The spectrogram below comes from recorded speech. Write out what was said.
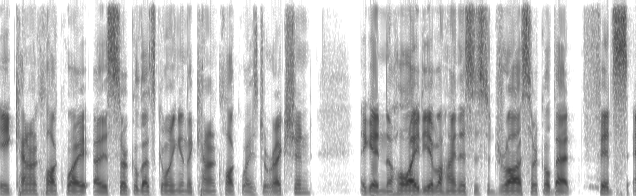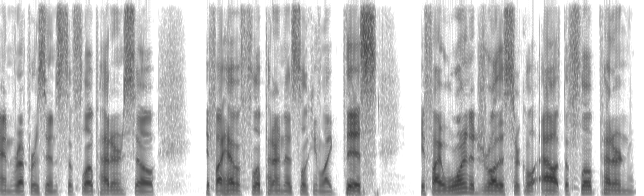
a counterclockwise a circle that's going in the counterclockwise direction. Again, the whole idea behind this is to draw a circle that fits and represents the flow pattern. So if I have a flow pattern that's looking like this, if I wanted to draw the circle out, the flow pattern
